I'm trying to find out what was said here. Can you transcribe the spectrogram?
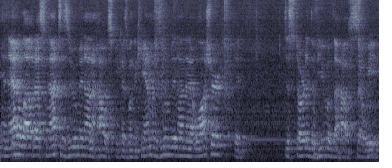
And that allowed us not to zoom in on a house, because when the camera zoomed in on that washer, it distorted the view of the house. So we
